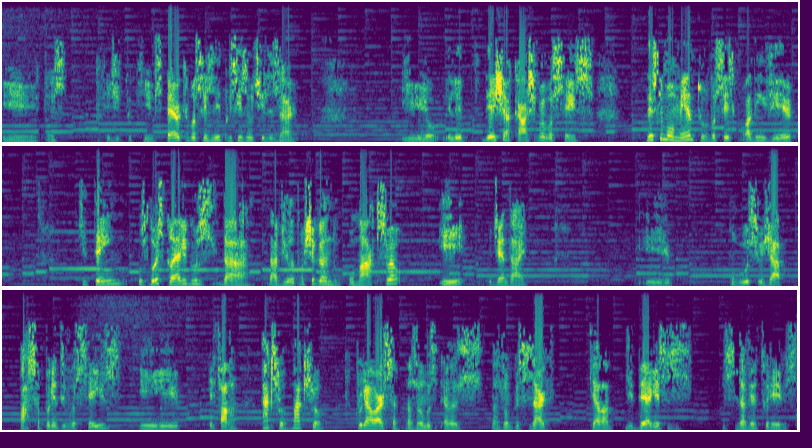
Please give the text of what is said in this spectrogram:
E acredito que espero que vocês nem precisem utilizar. E eu, ele deixa a caixa para vocês. Nesse momento, vocês podem ver que tem os dois clérigos da, da vila estão chegando, o Maxwell e o Jendai. E o Lúcio já passa por entre vocês e ele fala: Maxwell, Maxwell, cura a Orsa, nós vamos, elas, nós vamos precisar que ela lidere esses, esses aventureiros.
